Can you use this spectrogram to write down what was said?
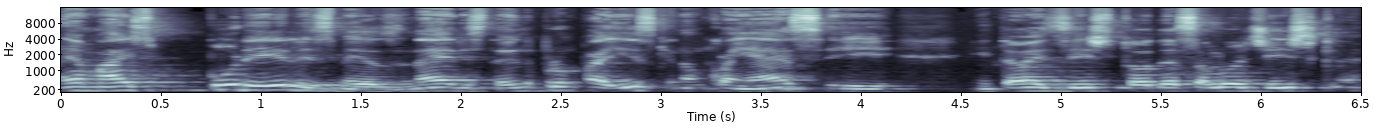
é mais por eles mesmos, né? Eles estão indo para um país que não conhece, e, então existe toda essa logística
